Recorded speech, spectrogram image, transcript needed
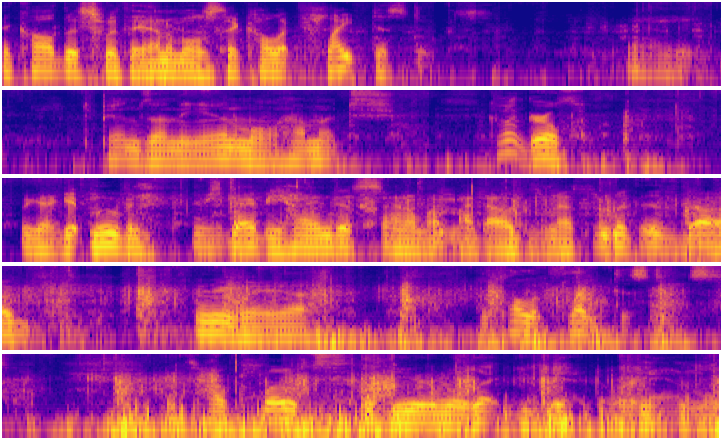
They call this with animals, they call it flight distance. And it depends on the animal how much. Come on, girls. We gotta get moving. There's a guy behind us. I don't want my dogs messing with his dogs. Anyway, uh, they call it flight distance. It's how close a deer will let you get, or an animal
